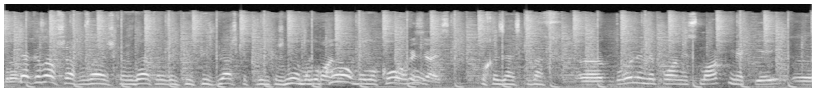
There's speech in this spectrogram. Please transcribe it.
Добре. Я казав шефу, знаєш, кажу, дайте пів, пів пляшки, він каже, ні, молоко, Нормально. молоко. По-хазяйськи. По-хазяйськи, так. Е, доволі непоганий смак, м'який. Е,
